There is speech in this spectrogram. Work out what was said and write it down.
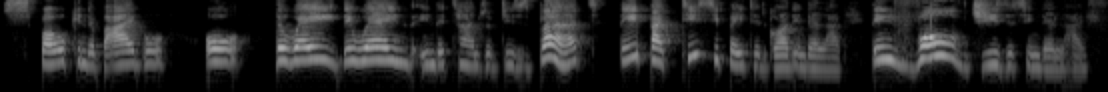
spoke in the Bible or the way they were in the, in the times of Jesus, but they participated God in their life. They involved Jesus in their life.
